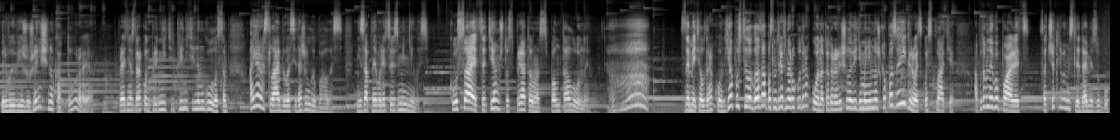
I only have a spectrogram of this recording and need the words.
«Впервые вижу женщину, которая...» — произнес дракон пленитель, пленительным голосом, а я расслабилась и даже улыбалась. Внезапно его лицо изменилось кусается тем, что спряталось с панталоны. заметил дракон. Я опустила глаза, посмотрев на руку дракона, которая решила, видимо, немножко позаигрывать сквозь платье, а потом на его палец с отчетливыми следами зубов.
